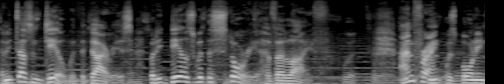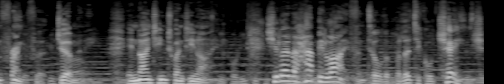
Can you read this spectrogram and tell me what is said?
and it doesn't deal with the diaries, but it deals with the story of her life. Anne Frank was born in Frankfurt, Germany, in 1929. She led a happy life until the political change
